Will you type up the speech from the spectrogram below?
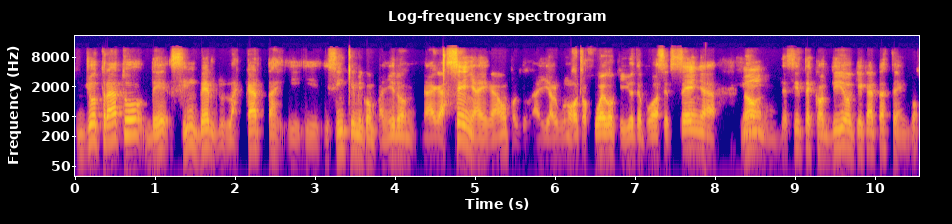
yo trato de, sin ver las cartas y, sin que mi compañero me haga señas, digamos, porque hay algunos otros juegos que yo te puedo hacer señas, ¿no? Decirte escondido qué cartas tengo.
